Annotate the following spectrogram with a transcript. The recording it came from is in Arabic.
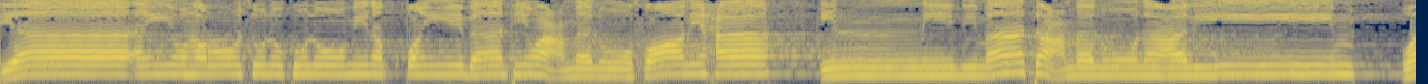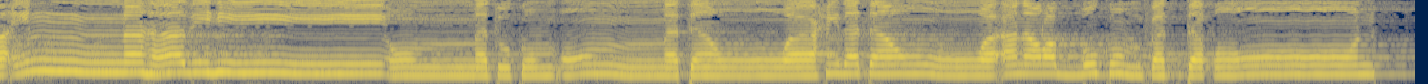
يا أيها الرسل كلوا من الطيبات واعملوا صالحا إني بما تعملون عليم وإن هذه أمتكم أمة واحدة وأنا ربكم فاتقون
